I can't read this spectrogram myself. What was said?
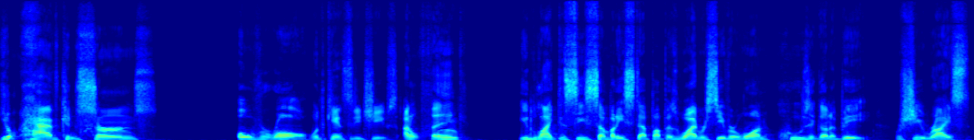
You don't have concerns overall with the Kansas City Chiefs. I don't think. You'd like to see somebody step up as wide receiver one. Who's it going to be? Rashee Rice,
